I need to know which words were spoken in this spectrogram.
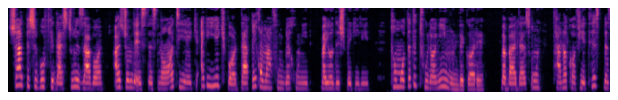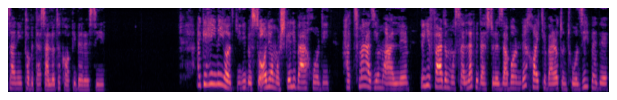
شاید بشه گفت که دستور زبان از جمله استثناءاتیه که اگه یک بار دقیق و مفهوم بخونید و یادش بگیرید تا مدت طولانی موندگاره و بعد از اون تنها کافی تست بزنید تا به تسلط کافی برسید. اگه حین یادگیری به سوال یا مشکلی برخوردید حتما از یه معلم یا یه فرد مسلط به دستور زبان بخواید که براتون توضیح بده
